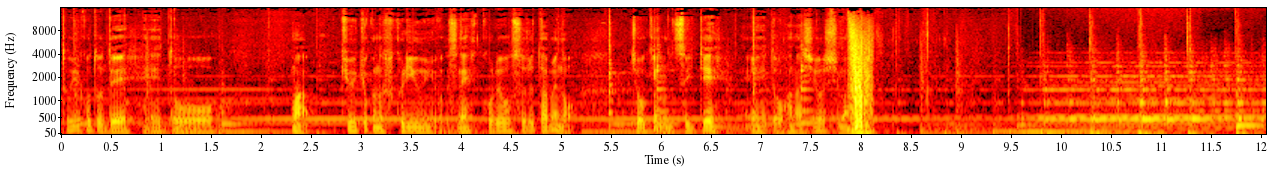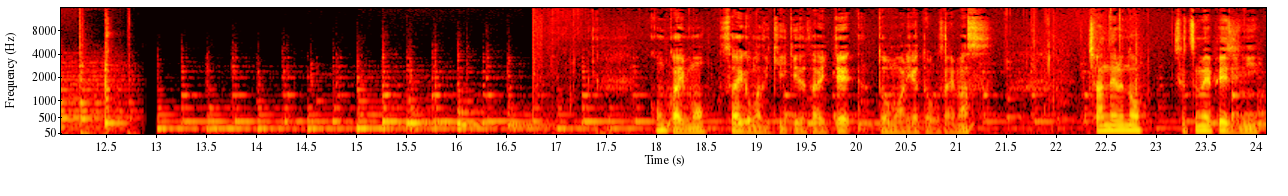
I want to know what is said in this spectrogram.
ということで、えーとまあ、究極の複利運用ですねこれをするための条件について、えーと、お話をします。今回も最後まで聞いていただいてどうもありがとうございます。チャンネルの説明ページに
